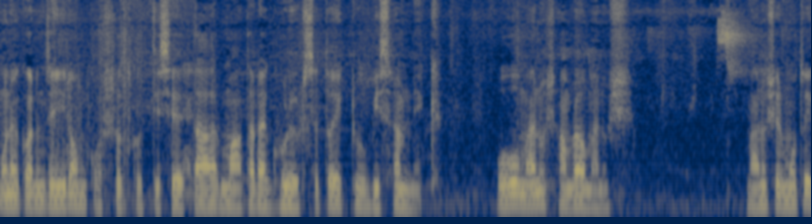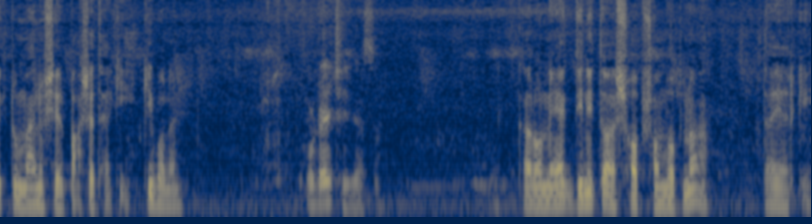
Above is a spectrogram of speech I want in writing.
মনে করেন যে এইরকম কসরত করতেছে তার মাথাটা ঘুরে উঠছে তো একটু বিশ্রাম নিক। ও মানুষ আমরাও মানুষ। মানুষের মতো একটু মানুষের পাশে থাকি কি বলেন? ওটাই ঠিক আছে। কারণ একদিনই তো আর সব সম্ভব না তাই আর কি।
